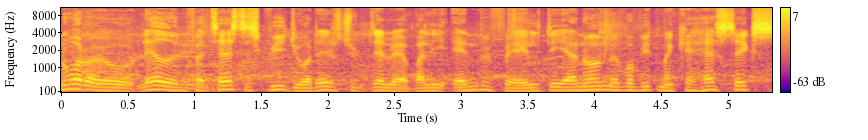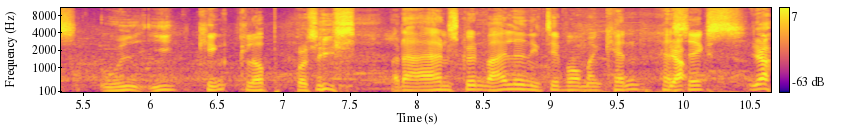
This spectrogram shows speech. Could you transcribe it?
Nu har du jo lavet en fantastisk video, og det, det vil jeg bare lige anbefale. Det er noget med, hvorvidt man kan have sex ude i King Club. præcis. Og der er en skøn vejledning til, hvor man kan have Ja. sex. Ja,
